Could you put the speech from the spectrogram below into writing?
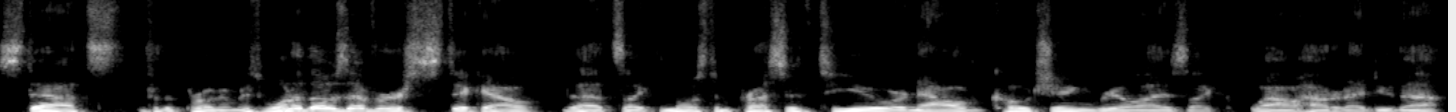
stats for the program. Is one of those ever stick out that's like the most impressive to you, or now coaching realize like, wow, how did I do that?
